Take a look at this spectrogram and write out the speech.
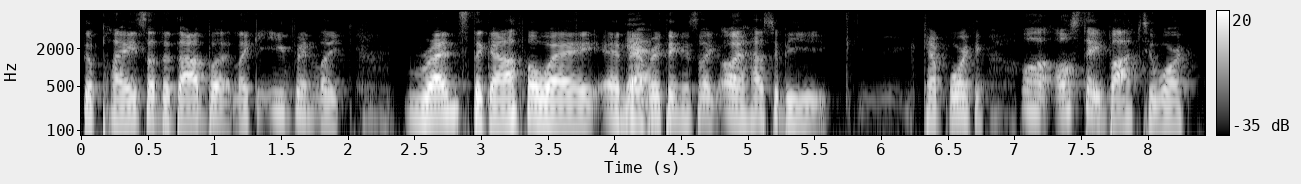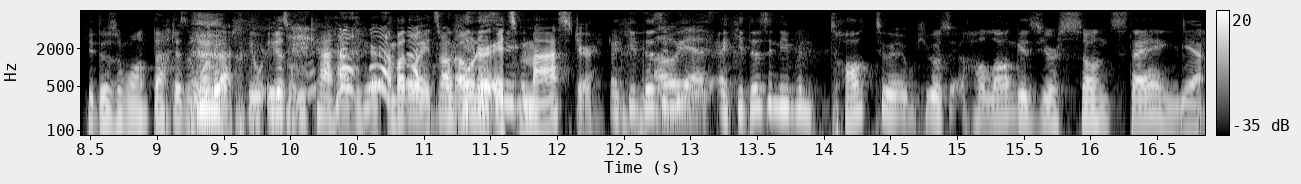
the place of the dad, but like even like rents the gaff away and Yeah. everything. It's like oh, it has to be kept working. Oh, I'll stay back to work. He doesn't want that. he doesn't want that. He, he doesn't. He can't have you here. And by the way, it's not He owner; it's even- master. Like he doesn't. Oh, yes. like he doesn't even talk to him. He goes, "How long is your son staying?" Yeah.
